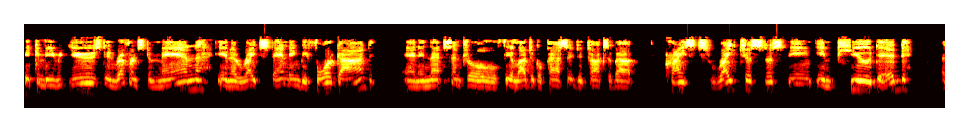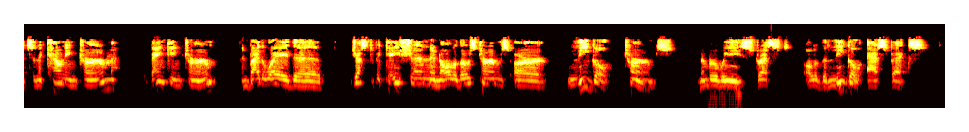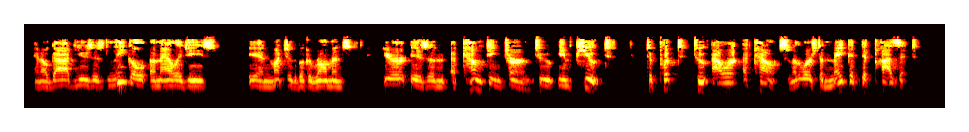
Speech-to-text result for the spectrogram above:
it can be used in reference to man in a right standing before God. And in that central theological passage, it talks about Christ's righteousness being imputed. That's an accounting term, banking term. And by the way, the justification and all of those terms are legal terms. Remember we stressed all of the legal aspects you know, God uses legal analogies in much of the book of Romans. Here is an accounting term to impute, to put to our accounts. In other words, to make a deposit,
